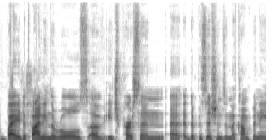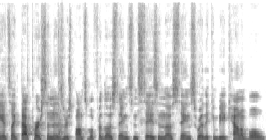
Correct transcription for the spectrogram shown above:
by defining the roles of each person, uh, the positions in the company, it's like that person is responsible for those things and stays in those things where they can be accountable.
